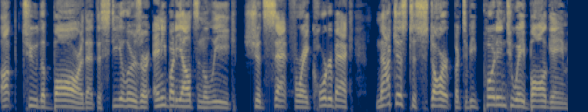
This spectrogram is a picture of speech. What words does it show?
up to the bar that the Steelers or anybody else in the league should set for a quarterback, not just to start, but to be put into a ball game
